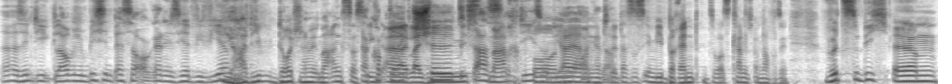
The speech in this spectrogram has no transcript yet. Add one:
Da sind die, glaube ich, ein bisschen besser organisiert wie wir. Ja, die Deutschen haben immer Angst, dass Da kommt direkt gleich Schild, Mist das und macht dies und- und, ja, ja, und genau. äh, dass es irgendwie brennt und sowas kann ich auch nachvollziehen. Würdest du dich, ähm,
